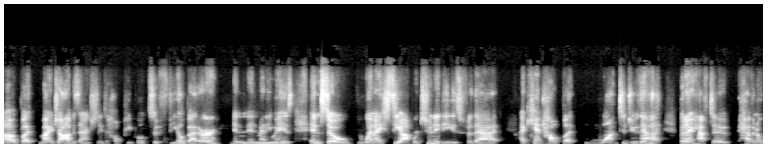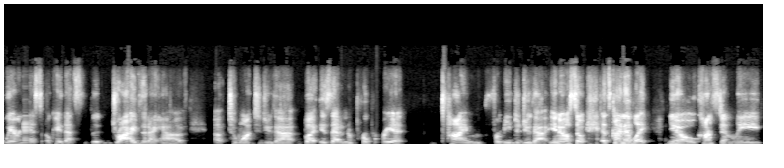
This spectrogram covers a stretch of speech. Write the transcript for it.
uh, but my job is actually to help people to feel better in in many ways and so when i see opportunities for that I can't help but want to do that, but I have to have an awareness. Okay, that's the drive that I have uh, to want to do that, but is that an appropriate time for me to do that? You know, so it's kind of like you know constantly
